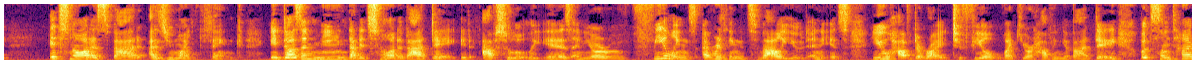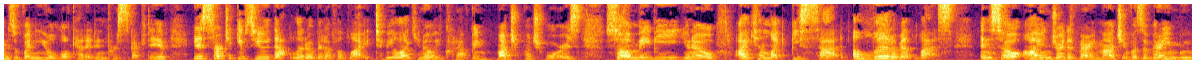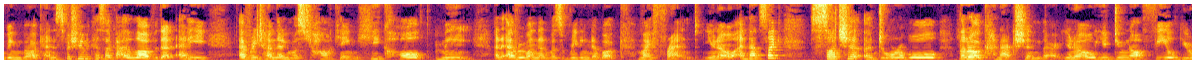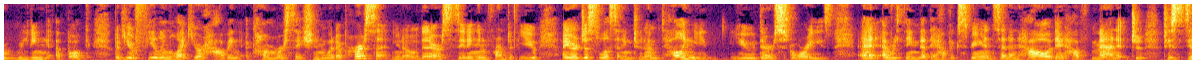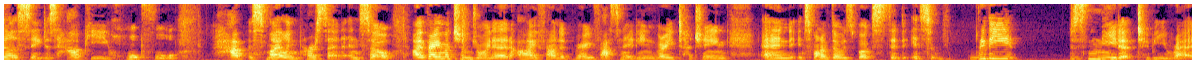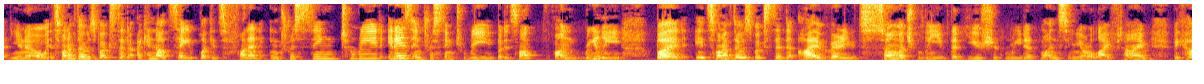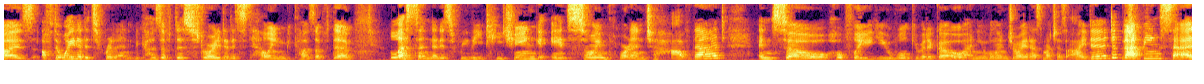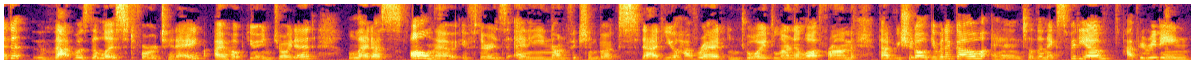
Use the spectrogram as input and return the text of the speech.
it's not as bad as you might think it doesn't mean that it's not a bad day. It absolutely is. And your feelings, everything is valued and it's you have the right to feel like you're having a bad day. But sometimes when you look at it in perspective, it start to gives you that little bit of a light to be like, you know, it could have been much, much worse. So maybe, you know, I can like be sad a little bit less and so I enjoyed it very much. It was a very moving book, and especially because like I love that Eddie every time that he was talking, he called me and everyone that was reading the book my friend, you know? And that's like such an adorable little connection there, you know? You do not feel you're reading a book, but you're feeling like you're having a conversation with a person, you know, that are sitting in front of you and you're just listening to them telling you you their stories and everything that they have experienced and how they have managed to still stay this happy, hopeful, happy, smiling person. And so I very much enjoyed it. I found it very fascinating, very touching, and it's one of those books that it's really just needed to be read, you know? It's one of those books that I cannot say like it's fun and interesting to read. It is interesting to read, but it's not fun really but it's one of those books that I very so much believe that you should read it once in your lifetime because of the way that it's written, because of the story that it's telling, because of the lesson that it's really teaching. It's so important to have that And so hopefully you will give it a go and you will enjoy it as much as I did. That being said, that was the list for today. I hope you enjoyed it let us all know if there's any nonfiction books that you have read, enjoyed, learned a lot from, that we should all give it a go. And until the next video, happy reading!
